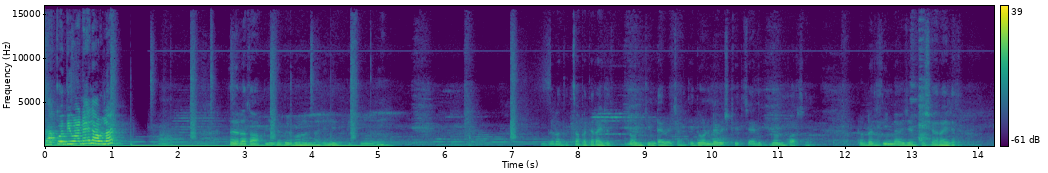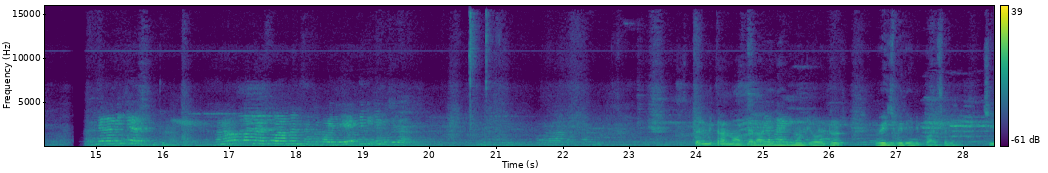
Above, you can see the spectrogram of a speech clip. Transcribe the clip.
साको दिवा नाही लावला? तर आता आपले डबे भरून झालेले आहेत पिशवीमध्ये. तर आता चपात्या राहिल्यात दोन तीन डब्याच्या. ते दोन डबे स्टीलचे आणि दोन पार्सल. टोटल तीन डब्याच्या पिशव्या राहिल्यात. तर मित्रांनो आपल्याला आलेली आहे मोठी ऑर्डर व्हेज बिर्याणी पार्सलची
